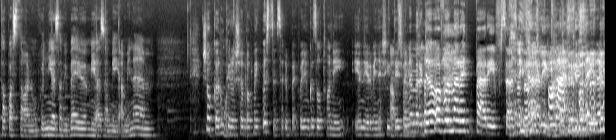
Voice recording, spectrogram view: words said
tapasztalnunk, hogy mi az, ami bejön, mi az, ami, ami nem, Sokkal rutinosabbak, meg ösztönszerűbbek vagyunk az otthoni ilyen érvényesítésben, nem? Mert ugye avval már egy pár évszázada elég A házküzdeinek.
